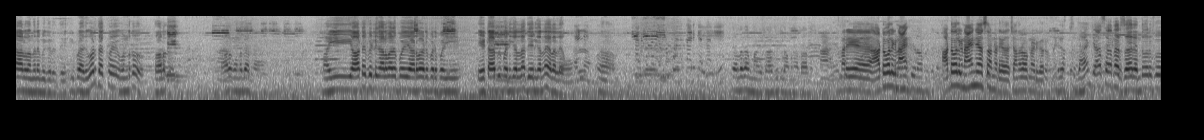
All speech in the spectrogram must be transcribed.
నాలుగు వందలు మిగులుతుంది ఇప్పుడు అది కూడా తక్కువ ఉండదు తోలకు ఉండదు అన్న మా ఈ ఆటో ఫీల్డ్కి అలవాటు పోయి అడవాటు పడిపోయి ఏ టాపిక్ పనికి వెళ్ళినా దేనికన్నా వెళ్ళలేము. వెళ్ళదమ్మా ఈ ట్రాఫిక్లో మరి ఆటో వాళ్ళకి న్యాయం ఆటో వాళ్ళకి న్యాయం చేస్తా అన్నాడు కదా చంద్రబాబు నాయుడు గారు. న్యాయం చేస్తా అన్నారు సార్. ఎంతవరకు?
